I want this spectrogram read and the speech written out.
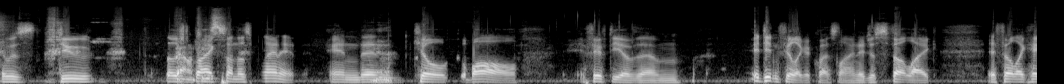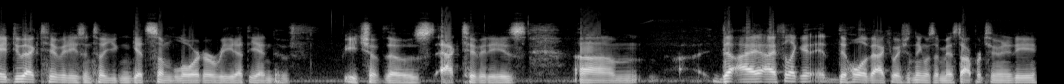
It was do those Bounties. strikes on this planet and then kill Cabal, fifty of them. It didn't feel like a quest line. It just felt like it felt like hey, do activities until you can get some lore to read at the end of each of those activities. Um, the, I, I feel like it, the whole evacuation thing was a missed opportunity.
